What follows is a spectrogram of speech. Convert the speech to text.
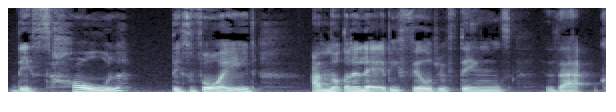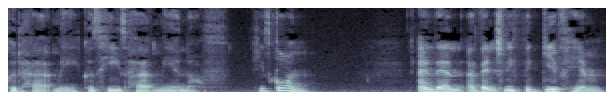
this hole, this void, I'm not going to let it be filled with things that could hurt me because he's hurt me enough. He's gone. And then eventually forgive him.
